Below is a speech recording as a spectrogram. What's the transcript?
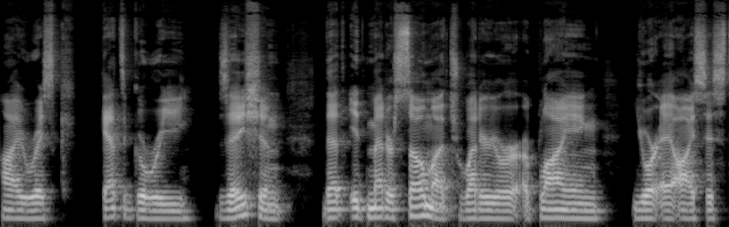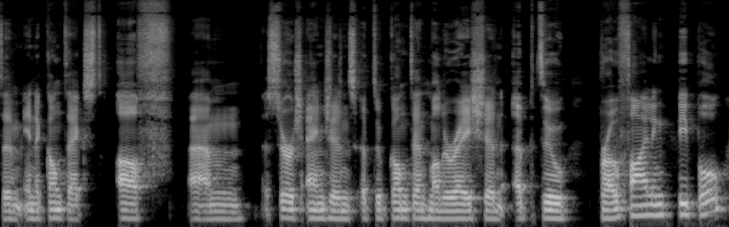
high risk categorization, that it matters so much whether you're applying your AI system in the context of um, search engines, up to content moderation, up to profiling people.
